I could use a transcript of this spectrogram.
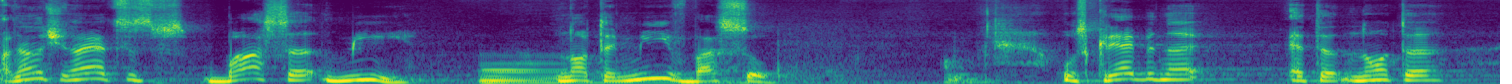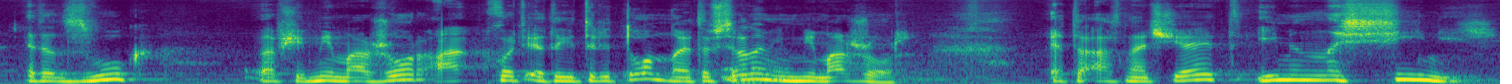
Она начинается с баса ми. Нота ми в басу. У Скрябина эта нота, этот звук, вообще ми-мажор, а хоть это и тритон, но это все равно ми-мажор. Это означает именно синий.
